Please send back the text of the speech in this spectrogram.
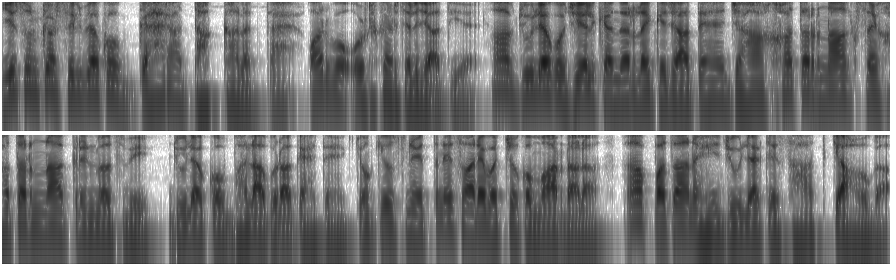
ये सुनकर सिल्विया को गहरा धक्का लगता है और वो उठकर चली जाती है। अब जूलिया को जेल के अंदर लेके जाते हैं, जहाँ खतरनाक से खतरनाक क्रिमिनल्स भी जूलिया को भला बुरा कहते हैं, क्योंकि उसने इतने सारे बच्चों को मार डाला। अब पता नहीं जूलिया के साथ क्या होगा।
